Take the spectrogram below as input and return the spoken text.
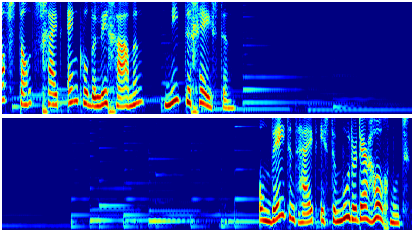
afstand scheidt enkel de lichamen, niet de geesten. Onwetendheid is de moeder der hoogmoed.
